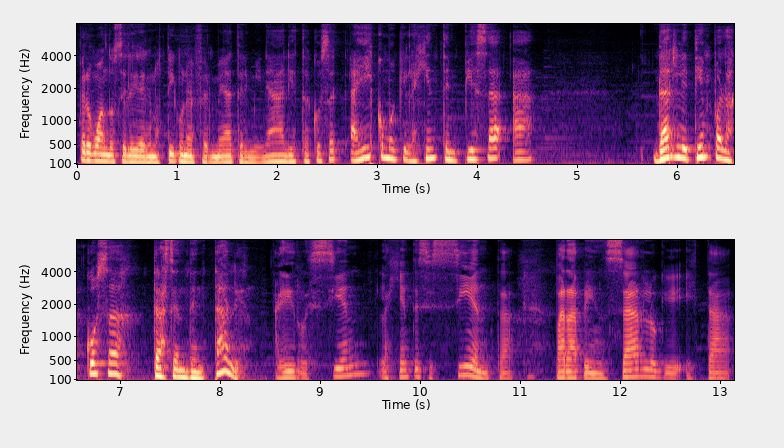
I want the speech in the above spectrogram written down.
Pero cuando se le diagnostica una enfermedad terminal y estas cosas, ahí es como que la gente empieza a darle tiempo a las cosas trascendentales ahí recién la gente se sienta para pensar lo que está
